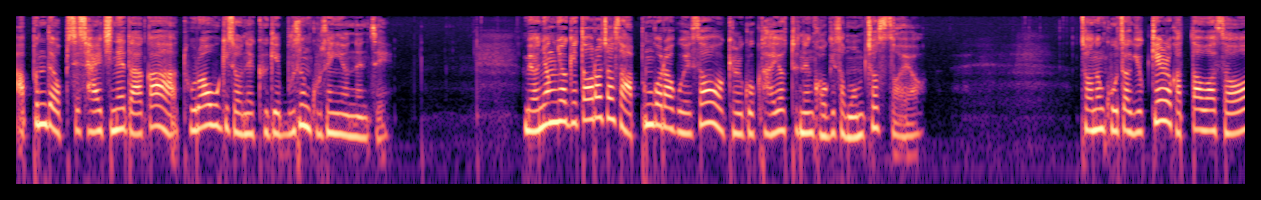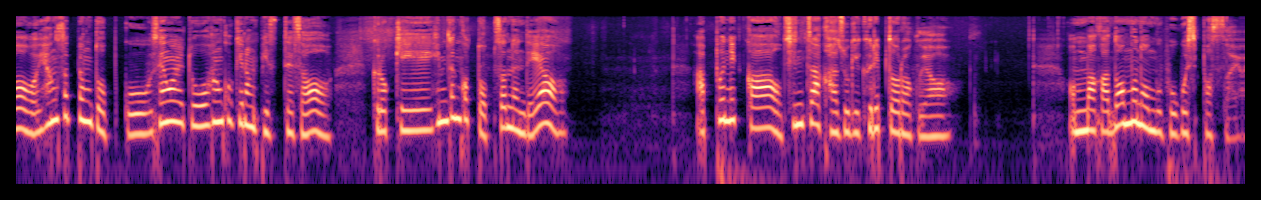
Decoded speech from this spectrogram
아픈 데 없이 잘 지내다가 돌아오기 전에 그게 무슨 고생이었는지. 면역력이 떨어져서 아픈 거라고 해서 결국 다이어트는 거기서 멈췄어요. 저는 고작 6개월 갔다 와서 향수병도 없고 생활도 한국이랑 비슷해서 그렇게 힘든 것도 없었는데요. 아프니까 진짜 가족이 그립더라고요. 엄마가 너무너무 보고 싶었어요.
